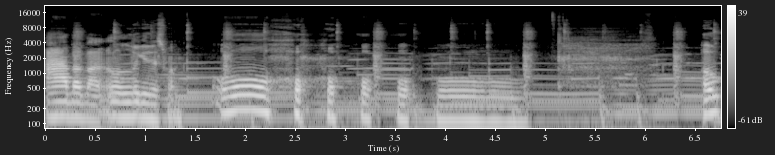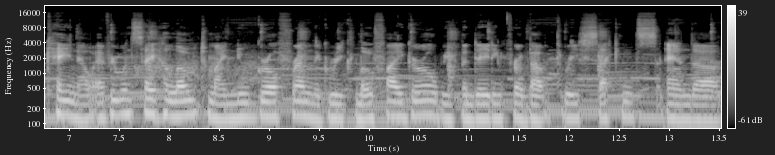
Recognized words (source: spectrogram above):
Ah, blah, blah. Oh, look at this one. Oh, ho, ho, ho, ho, ho. Okay, now everyone say hello to my new girlfriend, the Greek lo-fi girl. We've been dating for about three seconds, and uh,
